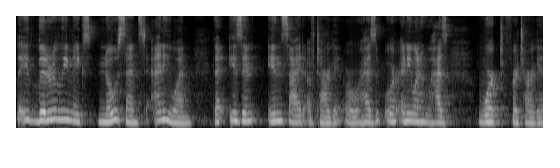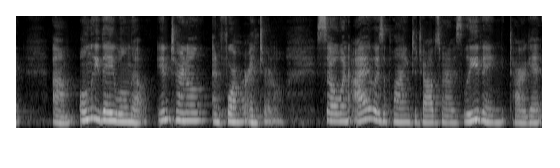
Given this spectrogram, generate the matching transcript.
It literally makes no sense to anyone that isn't inside of Target or has or anyone who has worked for Target. Um, only they will know, internal and former internal. So when I was applying to jobs when I was leaving Target,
